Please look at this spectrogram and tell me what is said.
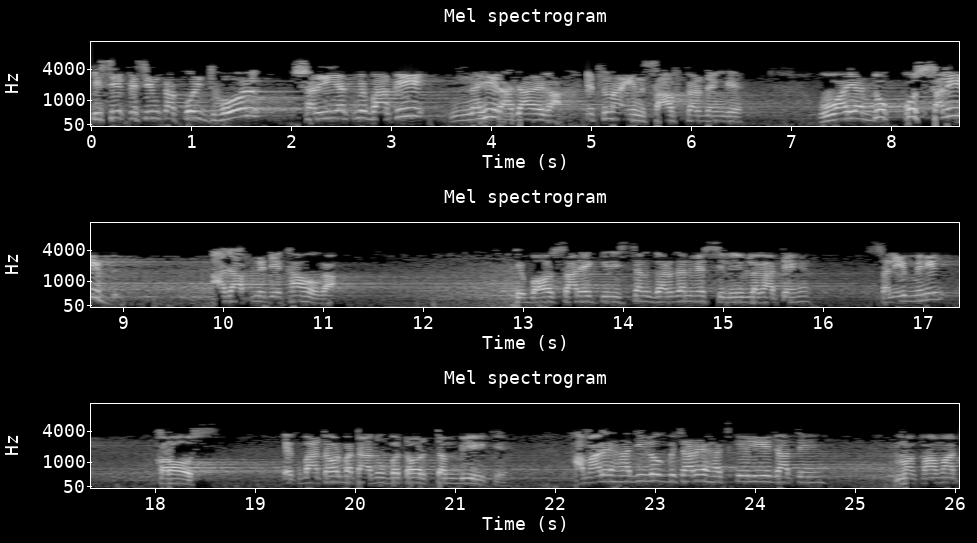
किसी किस्म का कोई झोल शरीयत में बाकी नहीं रह जाएगा। इतना इंसाफ कर देंगे। वह दुख को सलीब। आज आपने देखा होगा कि बहुत सारे क्रिश्चियन गर्दन में सलीब लगाते हैं। सलीब मीनिंग क्रॉस एक बात और बता दूँ, बतौर तंबी के। हमारे हाजी लोग बेचारे हज के लिए जाते हैं। मकामात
